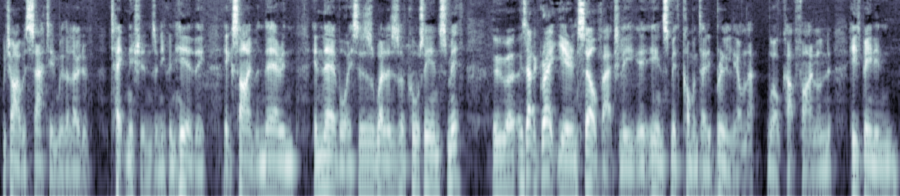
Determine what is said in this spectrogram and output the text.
which I was sat in with a load of technicians, and you can hear the excitement there in, in their voices, as well as, of course, Ian Smith, who uh, has had a great year himself, actually. Ian Smith commentated brilliantly on that World Cup final, and he's been in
